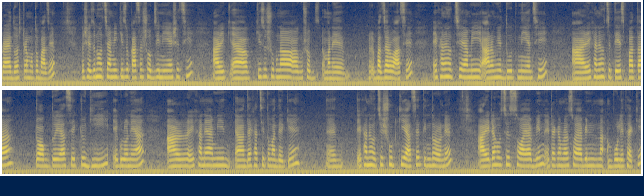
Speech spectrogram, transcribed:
প্রায় দশটার মতো বাজে। তো সেই জন্য হচ্ছে আমি কিছু কাঁচা সবজি নিয়ে এসেছি আর কিছু শুকনা সবজি মানে বাজারও আছে। এখানে হচ্ছে আমি আরঙের দুধ নিয়েছি আর এখানে হচ্ছে তেজপাতা টক দই আছে একটু ঘি এগুলো নেয়া। আর এখানে আমি দেখাচ্ছি তোমাদেরকে। এখানে হচ্ছে শুটকি আছে তিন ধরনের। আর এটা হচ্ছে সয়াবিন, এটাকে আমরা সয়াবিন বলে থাকি।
